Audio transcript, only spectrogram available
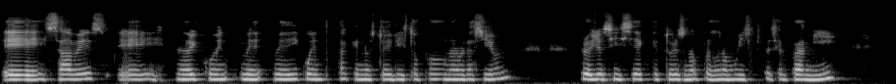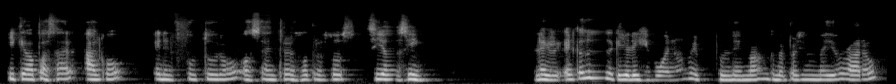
eh, sabes, Eh, me doy me, me di cuenta que no estoy listo por una relación, pero yo sí sé que tú eres una persona muy especial para mí y que va a pasar algo en el futuro, o sea, entre nosotros dos, sí o sí. El, el caso es de que yo le dije, bueno, no hay problema, que me pareció medio raro,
